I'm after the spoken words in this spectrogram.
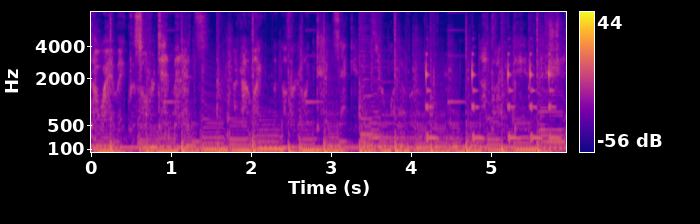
That way I make this over 10 minutes. I got like another like 10 seconds or whatever. Not that I can paid for this shit.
